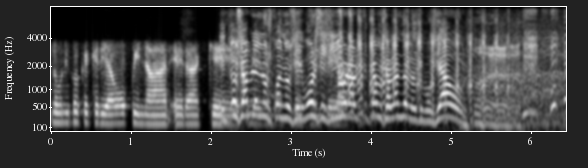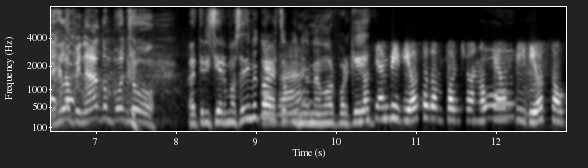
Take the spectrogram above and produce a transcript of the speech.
lo único que quería opinar era que... Entonces háblenos cuando se divorcie, señora. Ahorita estamos hablando de los divorciados. Déjela opinar, don Poncho. Patricia, hermosa, dime cuál es tu opinión, mi amor, porque... No sea envidioso, don Poncho, no sea envidioso.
